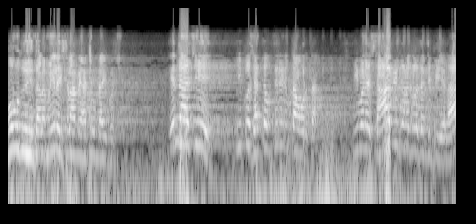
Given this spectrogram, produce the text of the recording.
மௌதூதி தலைமையில் இஸ்லாமிய ஆட்சி உண்டாகி போச்சு. என்ன ஆச்சு? இப்ப சட்டம் திருடிட்டான் ஒருத்தன். இவனை சாபி கணக்குல தண்டிப்பீங்களா?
